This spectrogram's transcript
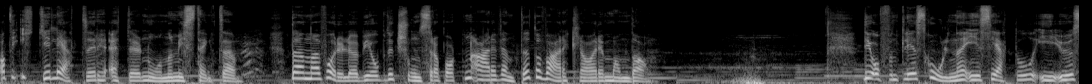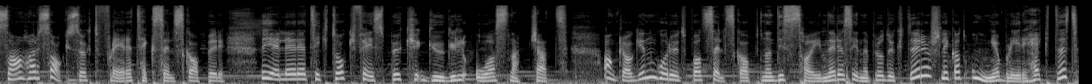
at de ikke leter etter noen mistenkte. Den foreløpige obduksjonsrapporten er ventet å være klar mandag. De offentlige skolene i Seattle i USA har saksøkt flere tech-selskaper. Det gjelder TikTok, Facebook, Google og Snapchat. Anklagen går ut på at selskapene designer sine produkter slik at unge blir hektet,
